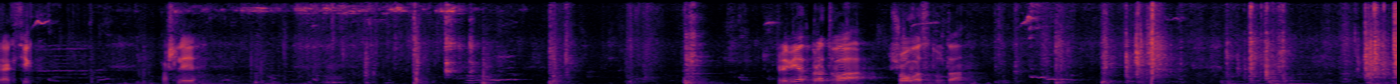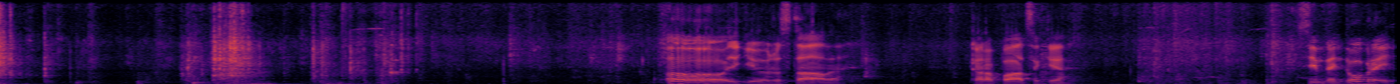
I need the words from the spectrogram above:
Реактик. Пошли. Привет, братва! Що у вас тут? а? О, які ви вже стали. Карапацики. Всім день добрий.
